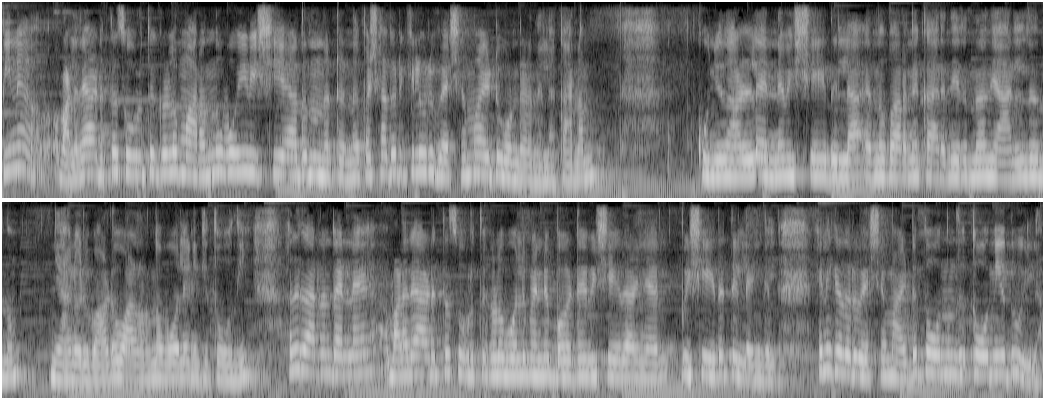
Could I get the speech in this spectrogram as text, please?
പിന്നെ വളരെ അടുത്ത സുഹൃത്തുക്കൾ മറന്നുപോയി വിഷ് ചെയ്യാതെ നിന്നിട്ടുണ്ട്. പക്ഷെ അതൊരിക്കലും ഒരു വിഷമമായിട്ട് കൊണ്ടുവരുന്നില്ല കാരണം കുഞ്ഞുനാളിൽ എന്നെ വിഷ് ചെയ്തില്ല എന്ന് പറഞ്ഞ് കരഞ്ഞിരുന്ന ഞാനിൽ നിന്നും ഞാൻ ഒരുപാട് വളർന്ന പോലെ എനിക്ക് തോന്നി. അത് കാരണം തന്നെ വളരെ അടുത്ത സുഹൃത്തുക്കൾ പോലും എന്റെ ബർത്ത്ഡേ വിഷ് ചെയ്ത് കഴിഞ്ഞാൽ വിഷ് ചെയ്തിട്ടില്ലെങ്കിൽ എനിക്കതൊരു വിഷമമായിട്ട് തോന്നുന്നത് തോന്നിയതുമില്ല.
